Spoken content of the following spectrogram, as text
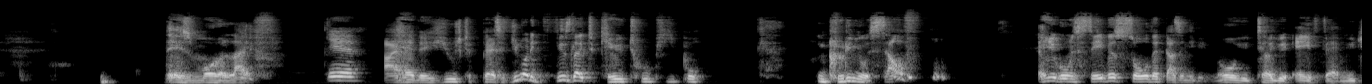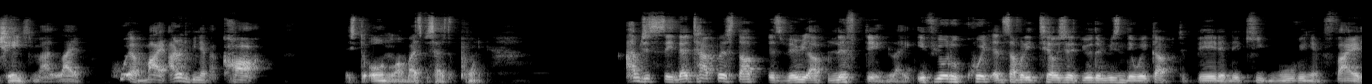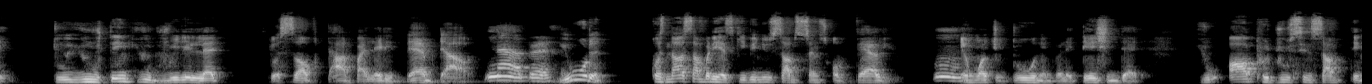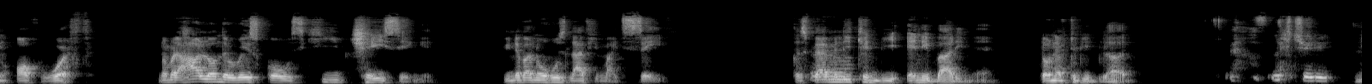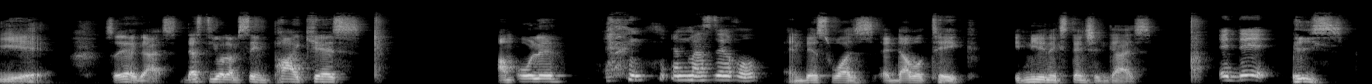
there's more to life. Yeah. I have a huge capacity. Do you know what it feels like to carry two people, including yourself? And you're going to save a soul that doesn't even know you. Tell you, hey fam, you changed my life. Who am I? I don't even have a car. It's to own one, but that's besides the point. I'm just saying that type of stuff is very uplifting. Like if you're to quit and somebody tells you that you're the reason they wake up to bed and they keep moving and fighting, do you think you'd really let yourself down by letting them down? Nah, bro. You wouldn't. Because now somebody has given you some sense of value Mm. in what you're doing and validation that you are producing something of worth. No matter how long the race goes, keep chasing it. You never know whose life you might save. Because family mm. can be anybody, man. Don't have to be blood. Literally. Yeah. So yeah, guys, that's the All I'm Saying podcast. I'm Ole. and Masdero. And this was a double take. It needed an extension, guys. It did. Peace.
